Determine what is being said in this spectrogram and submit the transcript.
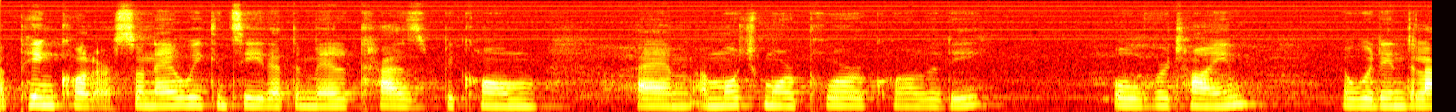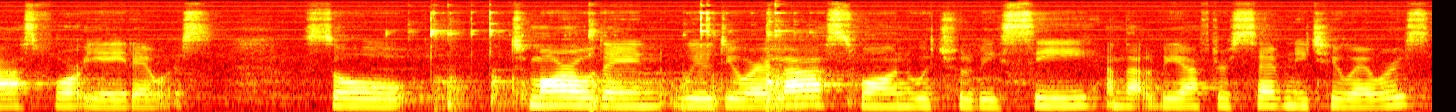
a pink colour. So now we can see that the milk has become um, a much more poor quality over time within the last 48 hours. So tomorrow then we'll do our last one which will be C and that'll be after 72 hours.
